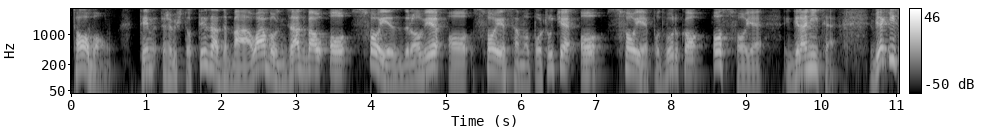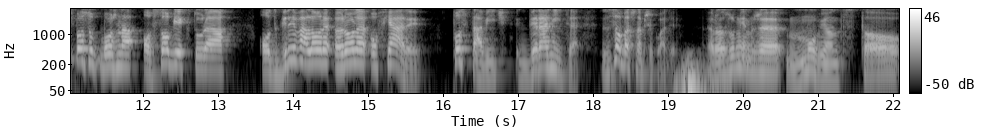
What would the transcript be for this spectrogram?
Tobą tym, żebyś to ty zadbała bądź zadbał o swoje zdrowie, o swoje samopoczucie, o swoje podwórko, o swoje granice. W jaki sposób można osobie, która odgrywa rolę ofiary, postawić granice? Zobacz na przykładzie. Rozumiem, że mówiąc to,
